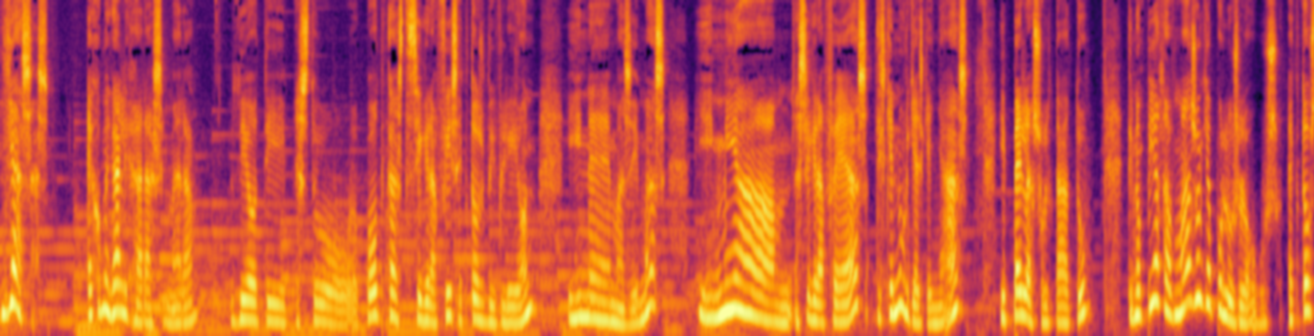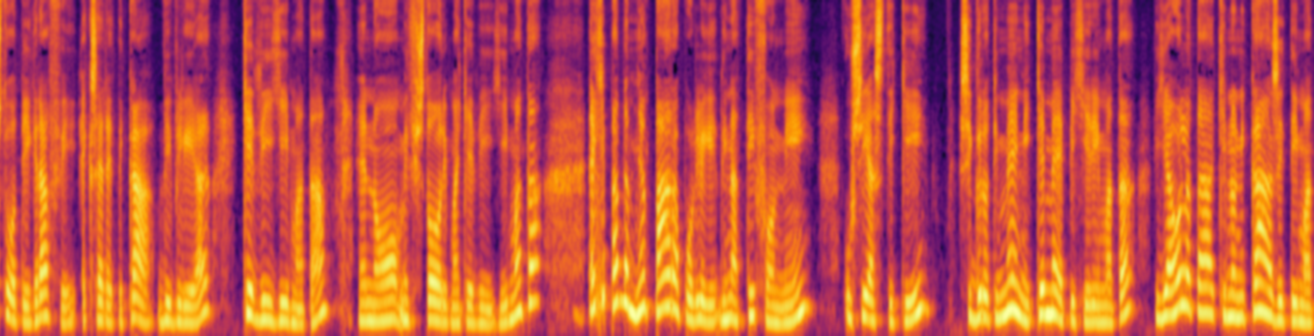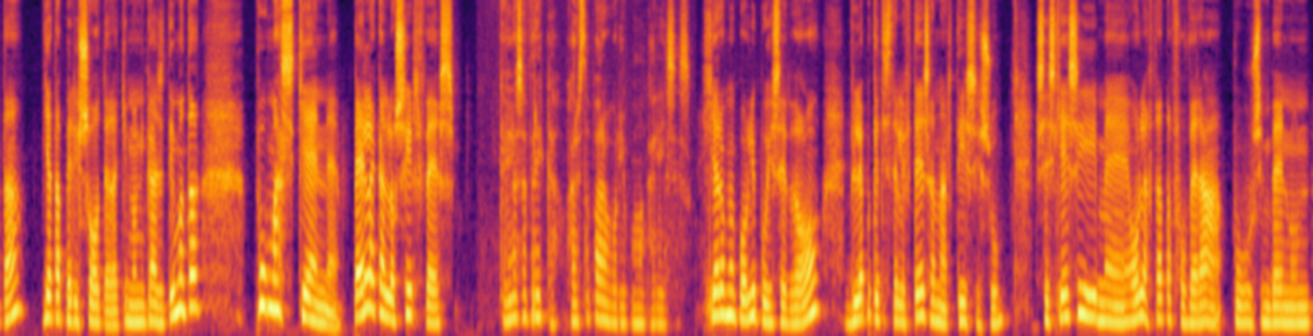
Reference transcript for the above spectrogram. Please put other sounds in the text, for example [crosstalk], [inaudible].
Γεια σας! Έχω μεγάλη χαρά σήμερα διότι στο podcast «Συγγραφής εκτός βιβλίων» είναι μαζί μας η μία συγγραφέας της καινούργιας γενιάς, η Πέλα Σουλτάτου, την οποία θαυμάζω για πολλούς λόγους. Εκτός του ότι γράφει εξαιρετικά βιβλία και διηγήματα, εννοώ μυθιστόρημα και διηγήματα, έχει πάντα μια πάρα πολύ δυνατή φωνή, ουσιαστική, συγκροτημένη και με επιχειρήματα για όλα τα κοινωνικά ζητήματα, για τα περισσότερα κοινωνικά ζητήματα που μας καίνε; Πέλα, καλώς ήρθες. Καλώς σε βρήκα. Ευχαριστώ πάρα πολύ που με κάλεσες. Χαίρομαι πολύ που είσαι εδώ. Βλέπω και τις τελευταίες αναρτήσεις σου σε σχέση με όλα αυτά τα φοβερά που συμβαίνουν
